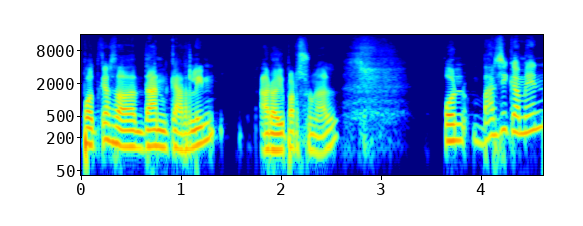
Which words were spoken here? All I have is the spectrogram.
podcast de Dan Carlin, heroi personal, on bàsicament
